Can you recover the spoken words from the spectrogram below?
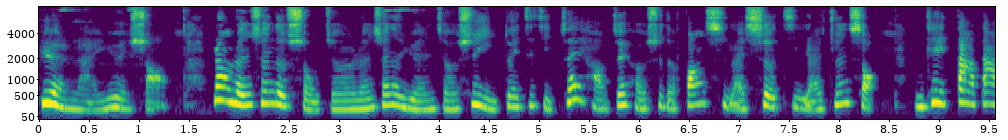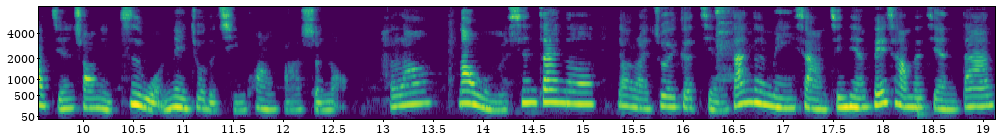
越来越少。让人生的守则、人生的原则是以对自己最好、最合适的方式来设计、来遵守，你可以大大减少你自我内疚的情况发生哦。好啦。那我们现在呢，要来做一个简单的冥想。今天非常的简单，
